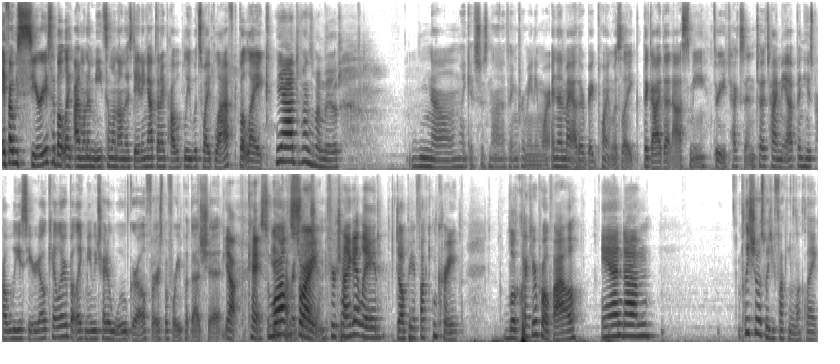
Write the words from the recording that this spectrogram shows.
if i was serious about like i want to meet someone on this dating app then i probably would swipe left but like Yeah, it depends on my mood. No like it's just not a thing for me anymore and then my other big point was like the guy that asked me three texts in to tie me up and he was probably a serial killer but like maybe try to woo girl first before you put that shit Yeah. Okay. So moral of the story: if you're trying to get laid, don't be a fucking creep. Look like your profile, and um, please show us what you fucking look like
